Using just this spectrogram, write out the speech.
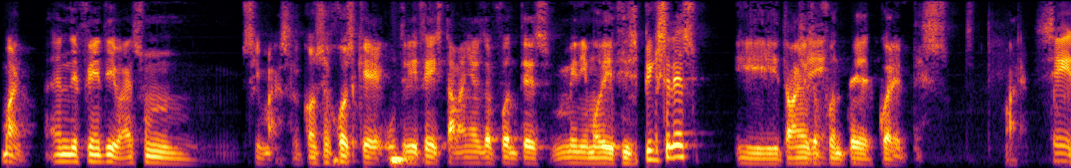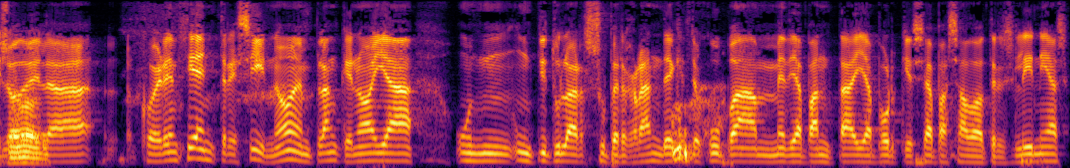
bueno, en definitiva, es un. Sin más, el consejo es que utilicéis tamaños de fuentes mínimo 16 píxeles y tamaños de fuentes coherentes. Sí, lo de la coherencia entre sí, ¿no? En plan que no haya un, titular súper grande que te ocupa media pantalla porque se ha pasado a tres líneas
